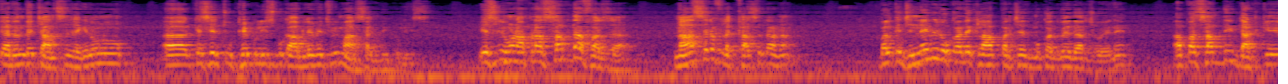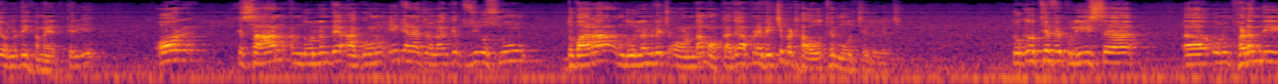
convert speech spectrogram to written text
ਕਰਨ ਦੇ ਚਾਂਸਸ ਹੈਗੇ ਨੇ, ਉਹਨੂੰ ਕਿਸੇ ਝੂਠੇ ਪੁਲਿਸ ਮੁਕਾਬਲੇ ਵਿੱਚ ਵੀ ਮਾਰ ਸਕਦੀ ਪੁਲਿਸ। ਇਸ ਲਈ ਹੁਣ ਆਪਣਾ ਸਭ ਦਾ ਫਰਜ਼ ਆ, ਨਾ ਸਿਰਫ ਲੱਖਾ ਸਿਧਾਣਾ ਬਲਕਿ ਜਿੰਨੇ ਵੀ ਲੋਕਾਂ ਦੇ ਖਿਲਾਫ ਪਰਚੇ ਮੁਕੱਦਮੇ ਦਰਜ ਹੋਏ ਨੇ, ਆਪਾਂ ਸਭ ਦੀ ਡਟ ਕੇ ਉਹਨਾਂ ਦੀ ਹਮਾਇਤ ਕਰੀਏ। ਔਰ ਕਿਸਾਨ ਅੰਦੋਲਨ ਦੇ ਆਗੂਆਂ ਨੂੰ ਇਹ ਕਹਿਣਾ ਚਾਹੁੰਦਾ ਕਿ ਤੁਸੀਂ ਉਸ ਨੂੰ ਦੁਬਾਰਾ ਅੰਦੋਲਨ ਵਿੱਚ ਆਉਣ ਦਾ ਮੌਕਾ ਦਿਓ, ਆਪਣੇ ਵਿੱਚ ਬਿਠਾਓ ਉੱਥੇ ਮੋਰਚੇ ਦੇ ਵਿੱਚ। ਕਿਉਂਕਿ ਉੱਥੇ ਫਿਰ ਪੁਲਿਸ ਉਹਨੂੰ ਫੜਨ ਦੀ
